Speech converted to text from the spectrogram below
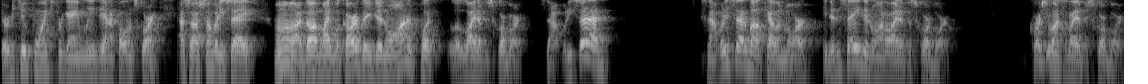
32 points per game, lead the NFL in scoring. I saw somebody say, "Oh, I thought Mike McCarthy didn't want to put light up the scoreboard." It's not what he said. It's not what he said about Kellen Moore. He didn't say he didn't want to light up the scoreboard. Of course, he wants to light up the scoreboard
